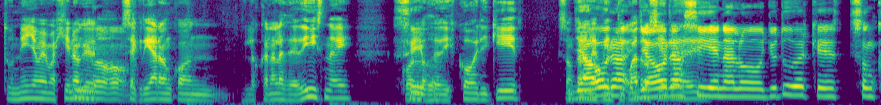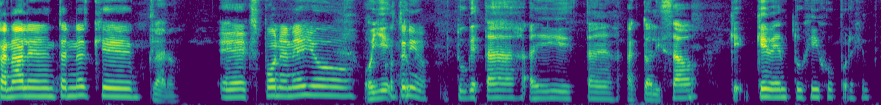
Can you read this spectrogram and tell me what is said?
tus niños me imagino que No. se criaron con los canales de Disney, con Sí, los de Discovery Kid. Son y ahora, y 24/7 ahora de- siguen a los youtubers que son canales en internet que Claro. eh, exponen ellos Oye, contenido. Tú que estás ahí, estás actualizado, ¿qué, qué ven tus hijos, por ejemplo?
